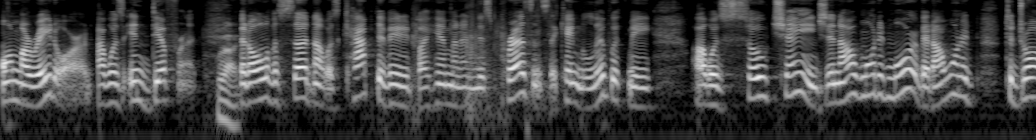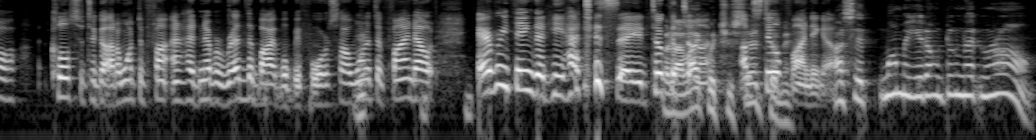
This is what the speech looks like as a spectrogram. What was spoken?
on my radar. I was indifferent. Right. But all of a sudden, I was captivated by Him, and in this presence that came to live with me, I was so changed, and I wanted more of it. I wanted to draw closer to God. I want to find. I had never read the Bible before, so I wanted to find out everything that He had to say. It took but a I time. like what you said I'm still finding out. I said, "Mama, you don't do nothing wrong,"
